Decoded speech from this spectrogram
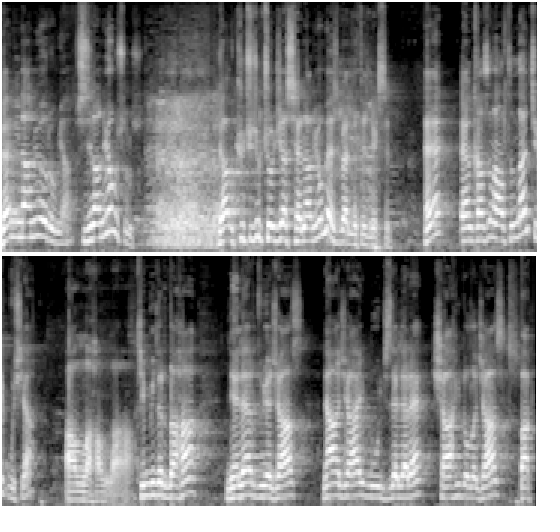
Ben inanıyorum ya. Siz inanıyor musunuz? Ya küçücük çocuğa senaryo mu ezberleteceksin? He? Enkazın altından çıkmış ya. Allah Allah. Kim bilir daha neler duyacağız, ne acayip mucizelere şahit olacağız. Bak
